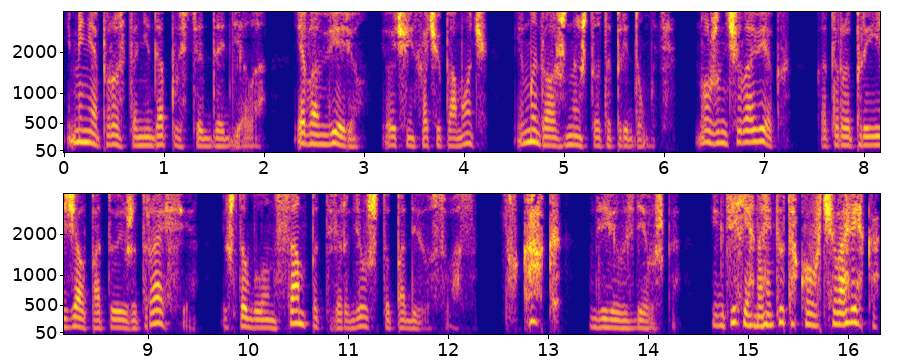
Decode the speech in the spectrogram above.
И меня просто не допустят до дела. Я вам верю и очень хочу помочь, и мы должны что-то придумать. Нужен человек, который приезжал по той же трассе, и чтобы он сам подтвердил, что подвез вас. «Но как?» — удивилась девушка. «И где я найду такого человека?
